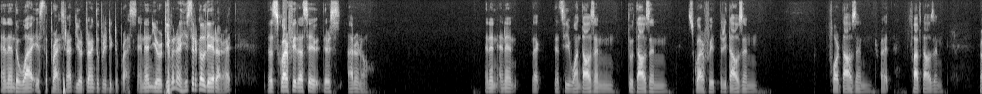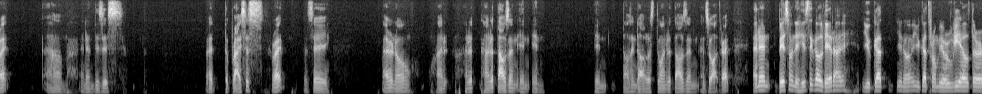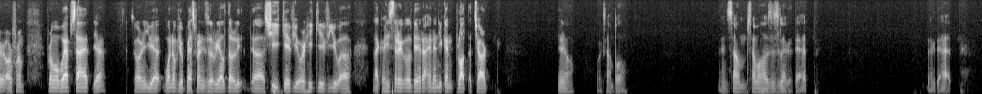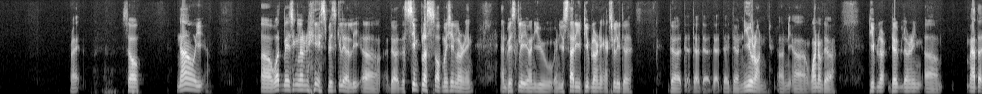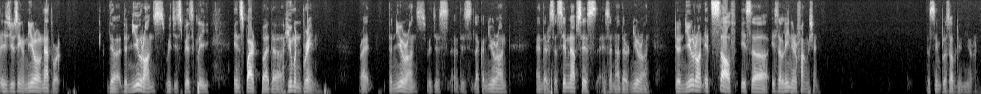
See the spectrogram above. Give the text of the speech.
And then the y is the price, right? You're trying to predict the price, and then you're given a historical data, right? The square feet, let's say there's I don't know, and then and then like let's see 1,000, 2,000 square feet, 3,000 4,000, right? 5,000, right? Um, and then this is right the prices, right? Let's say I don't know, 100 100,000 in in in thousand dollars, 200,000, and so on, right? And then based on the historical data you got, you know, you got from your realtor or from from a website, yeah. So you have one of your best friends is a realtor. Uh, she gave you or he gave you a like a historical data and then you can plot a chart you know for example and some some houses like that like that right so now uh, what machine learning is basically a, uh, the the simplest of machine learning and basically when you when you study deep learning actually the the the the the, the, the neuron uh, uh one of the deep, le deep learning um, method is using a neural network. The, the neurons, which is basically inspired by the human brain, right? The neurons, which is uh, this like a neuron, and there's a synapses is another neuron. The neuron itself is a is a linear function. The simplest of the neuron,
